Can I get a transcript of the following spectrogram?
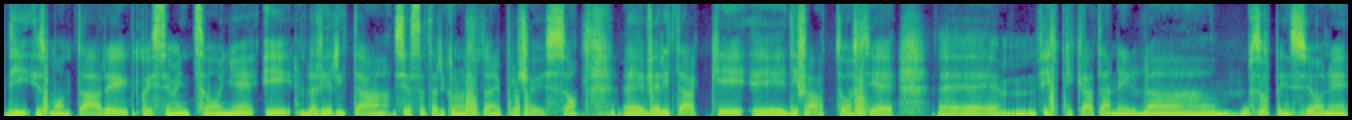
di smontare queste menzogne e la verità sia stata riconosciuta nel processo, eh, verità che eh, di fatto si è eh, esplicata nella sospensione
